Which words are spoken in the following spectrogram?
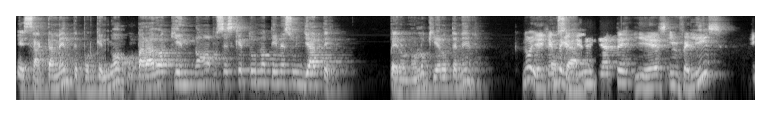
Exactamente, porque no, comparado a quien, no, pues es que tú no tienes un yate, pero no lo quiero tener. No, y hay gente que tiene un yate y es infeliz. Y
